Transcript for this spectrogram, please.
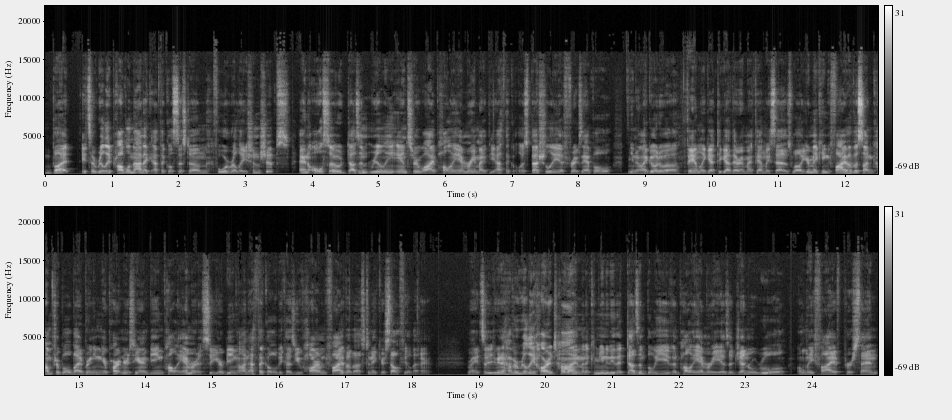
But it's a really problematic ethical system for relationships and also doesn't really answer why polyamory might be ethical, especially if, for example, you know, I go to a family get together and my family says, well, you're making five of us uncomfortable by bringing your partners here and being polyamorous, so you're being unethical because you've harmed five of us to make yourself feel better right? So you're going to have a really hard time in a community that doesn't believe in polyamory as a general rule. Only 5%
